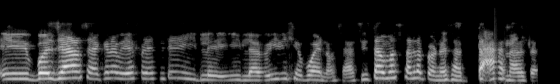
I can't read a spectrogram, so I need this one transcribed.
y pues ya, o sea, que la vi de frente y, le, y la vi y dije, bueno, o sea, sí está más alta, pero no está tan alta.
